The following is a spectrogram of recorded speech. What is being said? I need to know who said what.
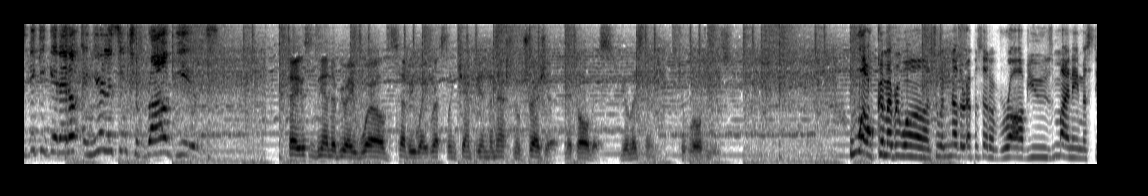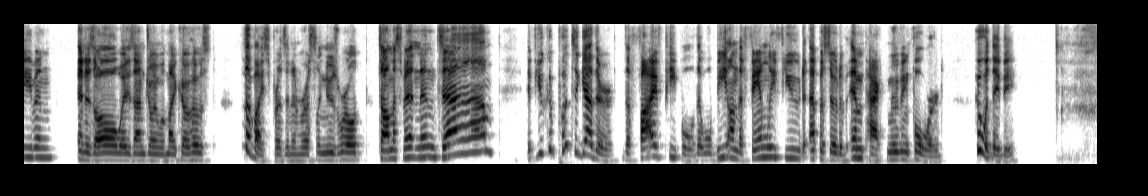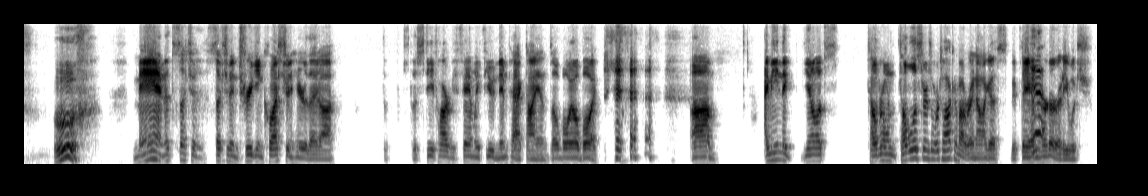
Speaker 1: is Vickie Guerrero, and you're listening to Raw Views.
Speaker 2: Hey, this is the NWA World's Heavyweight Wrestling Champion, the National Treasure, Nick Aldis. You're listening to Raw Views.
Speaker 3: Welcome, everyone, to another episode of Raw Views. My name is Stephen, and as always, I'm joined with my co host, the Vice President of Wrestling News World, Thomas Fenton. And Tom, if you could put together the five people that will be on the Family Feud episode of Impact moving forward, who would they be?
Speaker 4: Ooh, man, that's such a such an intriguing question here. That uh, the, the Steve Harvey Family Feud and Impact tie-ins. Oh boy, oh boy. um, I mean, the, you know, let's tell everyone, tell the listeners what we're talking about right now. I guess if they haven't heard already, which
